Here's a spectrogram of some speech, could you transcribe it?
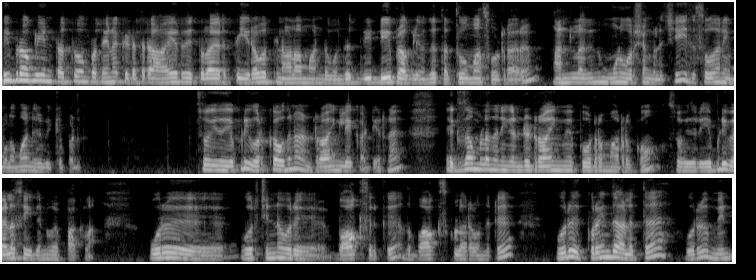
டீப்ராக்லியின் தத்துவம் பார்த்தீங்கன்னா கிட்டத்தட்ட ஆயிரத்தி தொள்ளாயிரத்தி இருபத்தி நாலாம் ஆண்டு வந்து டி டீப்ராக்லி வந்து தத்துவமாக சொல்கிறாரு அதுலேருந்து மூணு வருஷம் கழிச்சு இது சோதனை மூலமாக நிரூபிக்கப்படுது. ஸோ இது எப்படி ஒர்க் ஆகுதுன்னு நான் ட்ராயிங்லேயே காட்டிடுறேன். எக்ஸாம்பிள் வந்து நீங்கள் ரெண்டு ட்ராயிங்குமே போடுற மாதிரி இருக்கும். ஸோ இதில் எப்படி வேலை செய்யுதுன்னு பார்க்கலாம். ஒரு ஒரு சின்ன ஒரு பாக்ஸ் இருக்குது அந்த பாக்ஸ்குள்ளார வந்துட்டு ஒரு குறைந்த அழுத்த ஒரு மின்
